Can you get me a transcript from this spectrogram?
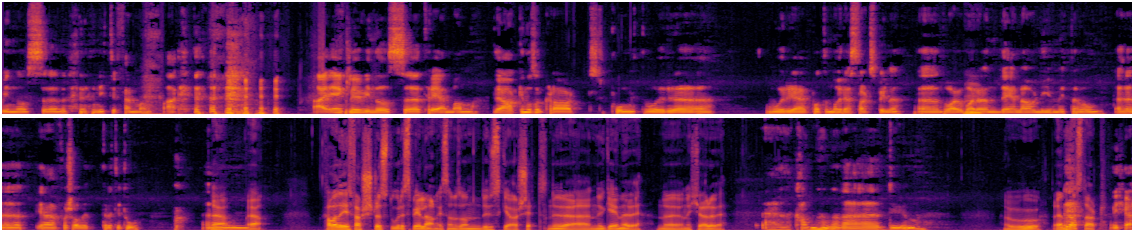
Windows 95-mann. Nei. Nei, egentlig Windows 3-mann. Jeg har ikke noe sånn klart punkt hvor hvor jeg på en måte når jeg startet spillet. Eh, det var jo bare mm. en del av livet mitt da jeg var ung. Eh, jeg er for så vidt 32. Ja, eh, ja. Hva var de første store spillene liksom, som du husker? Oh, shit, nå gamer vi. Nå kjører vi. Det kan hende det er Doom. Oh, det er en bra start. ja.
